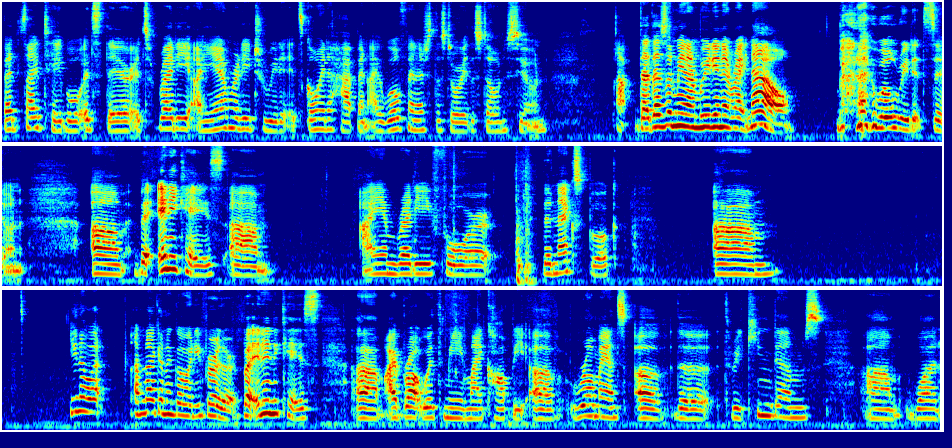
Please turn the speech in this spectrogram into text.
bedside table. It's there. It's ready. I am ready to read it. It's going to happen. I will finish The Story of the Stone soon. Uh, that doesn't mean I'm reading it right now, but I will read it soon. Um, but in any case, um, I am ready for the next book. Um, you know what? I'm not going to go any further. But in any case, um, I brought with me my copy of Romance of the Three Kingdoms, um, one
